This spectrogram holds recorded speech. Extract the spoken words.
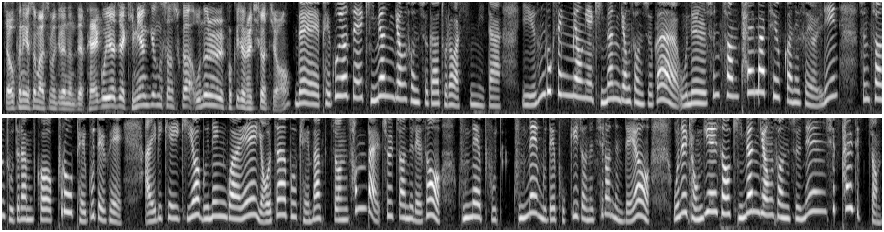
자, 오프닝에서 말씀을 드렸는데 배구 여제 김연경 선수가 오늘 복귀전을 치렀죠. 네, 배구 여제 김연경 선수가 돌아왔습니다. 이 흥국생명의 김연경 선수가 오늘 순천 팔마체육관에서 열린 순천 도드람컵 프로 배구 대회 IBK 기업은행과의 여자부 개막전 선발 출전을 해서 국내 부, 국내 무대 복귀전을 치렀는데요. 오늘 경기에서 김연경 선수는 18득점,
